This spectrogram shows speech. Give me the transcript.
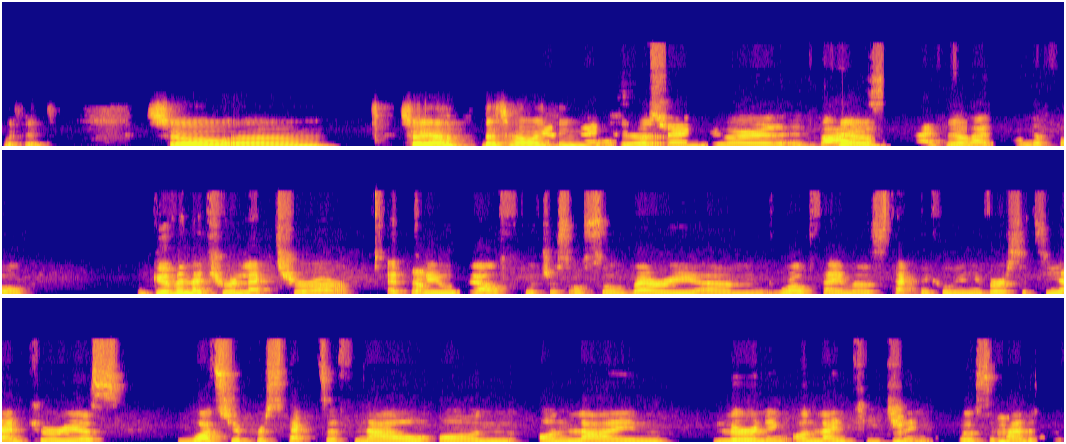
With it. So, um, so yeah, that's how I think. Thanks uh, for sharing your advice. Yeah, yeah. Advice, wonderful given that you're a lecturer at yeah. TU Delft, which is also very um, world famous technical university, I'm curious, what's your perspective now on online learning, online teaching? Mm. Because if mm. I understood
